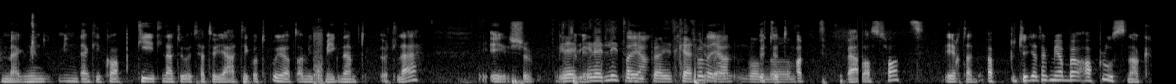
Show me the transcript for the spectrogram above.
meg mind, mindenki kap két letölthető játékot, olyat, amit még nem töltött le, és én, egy, én egy Little Big Planet 2 gondolom. Ötöt, amit választhatsz, érted? A, tudjátok mi a, a plusznak?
